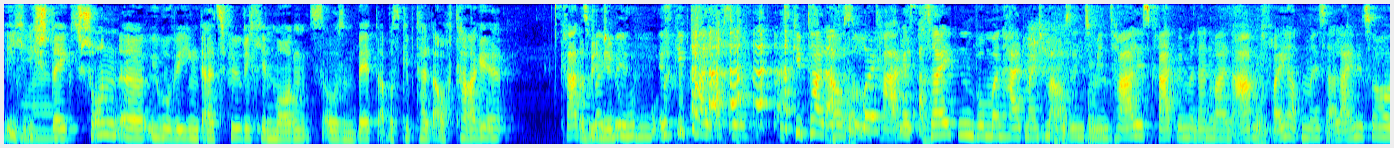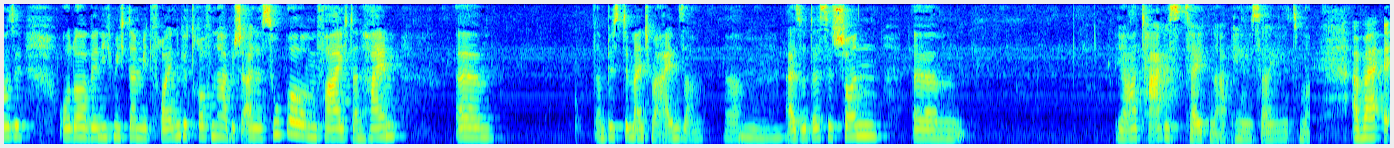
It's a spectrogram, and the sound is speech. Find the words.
ich, ich steige schon äh, überwiegend als Vögelchen morgens aus dem Bett, aber es gibt halt auch Tage, Gerade zum Beispiel, es gibt halt auch so, es gibt halt auch so Tageszeiten, wo man halt manchmal auch sentimental ist, gerade wenn man dann mal einen Abend frei hat und man ist alleine zu Hause. Oder wenn ich mich dann mit Freunden getroffen habe, ist alles super und fahre ich dann heim, ähm, dann bist du manchmal einsam. Ja? Mhm. Also das ist schon ähm, ja, tageszeitenabhängig, sage ich jetzt mal. Aber äh,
